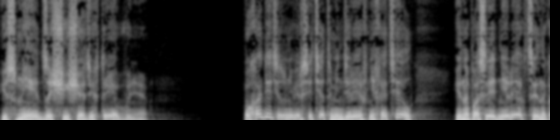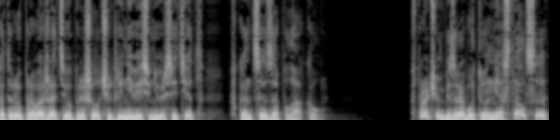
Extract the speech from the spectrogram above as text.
и смеет защищать их требования. Уходить из университета Менделеев не хотел, и на последней лекции, на которую провожать его пришел чуть ли не весь университет, в конце заплакал. Впрочем, без работы он не остался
